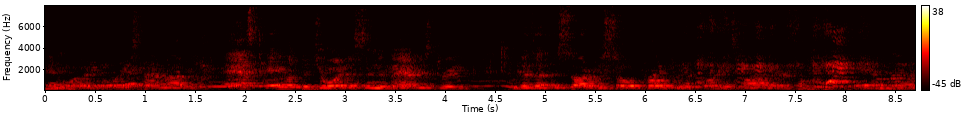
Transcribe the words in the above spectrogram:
and what a glorious time I've asked Caleb to join us in the baptistry because I just thought it was so appropriate for his father. And uh,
